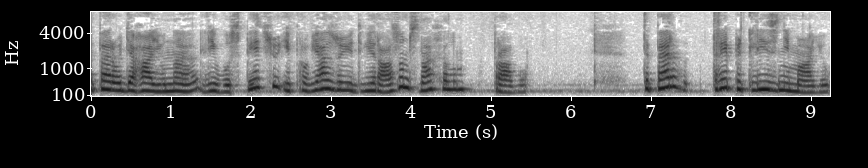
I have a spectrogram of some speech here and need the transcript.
тепер одягаю на ліву спицю і пров'язую дві разом з нахилом вправо. Тепер три петлі знімаю.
